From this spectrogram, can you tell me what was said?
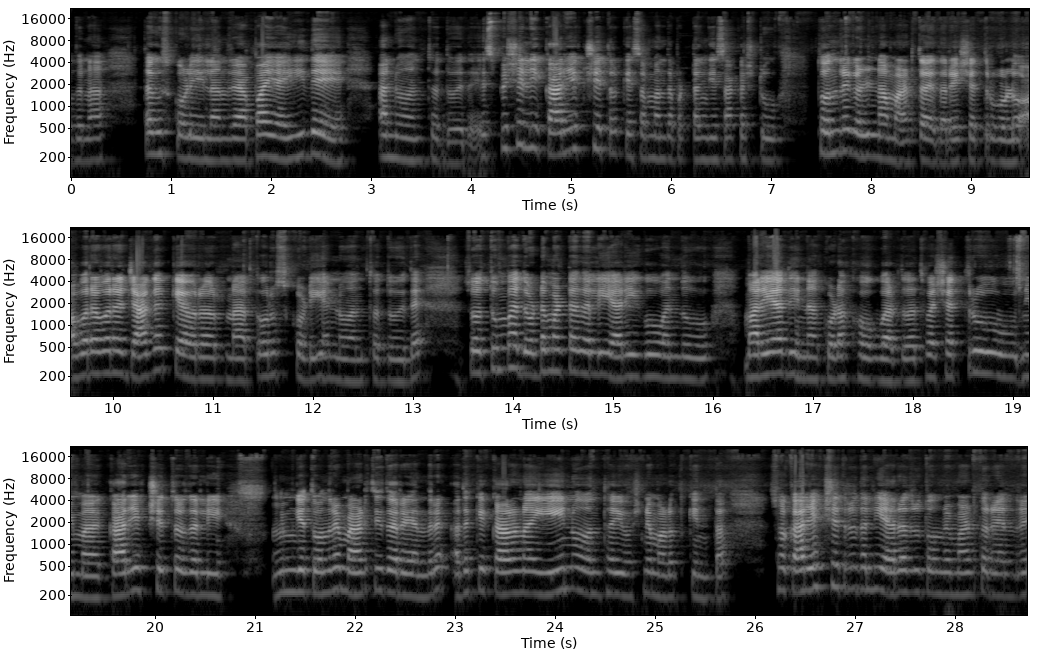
ಅದನ್ನು ತೆಗೆಸ್ಕೊಳ್ಳಿ, ಇಲ್ಲಾಂದರೆ ಅಪಾಯ ಇದೆ ಅನ್ನುವಂಥದ್ದು ಇದೆ. ಎಸ್ಪೆಷಲಿ ಕಾರ್ಯಕ್ಷೇತ್ರಕ್ಕೆ ಸಂಬಂಧಪಟ್ಟಂಗೆ ಸಾಕಷ್ಟು ತೊಂದರೆಗಳನ್ನ ಮಾಡ್ತಾ ಇದ್ದಾರೆ ಶತ್ರುಗಳು. ಅವರವರ ಜಾಗಕ್ಕೆ ಅವರವ್ರನ್ನ ತೋರಿಸ್ಕೊಡಿ ಅನ್ನುವಂಥದ್ದು ಇದೆ. ಸೊ ತುಂಬ ದೊಡ್ಡ ಮಟ್ಟದಲ್ಲಿ ಯಾರಿಗೂ ಒಂದು ಮರ್ಯಾದೆಯನ್ನು ಕೊಡಕ್ಕೆ ಹೋಗಬಾರ್ದು. ಅಥವಾ ಶತ್ರು ನಿಮ್ಮ ಕಾರ್ಯಕ್ಷೇತ್ರದಲ್ಲಿ ನಿಮಗೆ ತೊಂದರೆ ಮಾಡ್ತಿದ್ದಾರೆ ಅಂದರೆ ಅದಕ್ಕೆ ಕಾರಣ ಏನು ಅಂತ ಯೋಚನೆ ಮಾಡೋದಕ್ಕಿಂತ ಸೊ ಕಾರ್ಯಕ್ಷೇತ್ರದಲ್ಲಿ ಯಾರಾದರೂ ತೊಂದರೆ ಮಾಡ್ತಾರೆ ಅಂದರೆ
